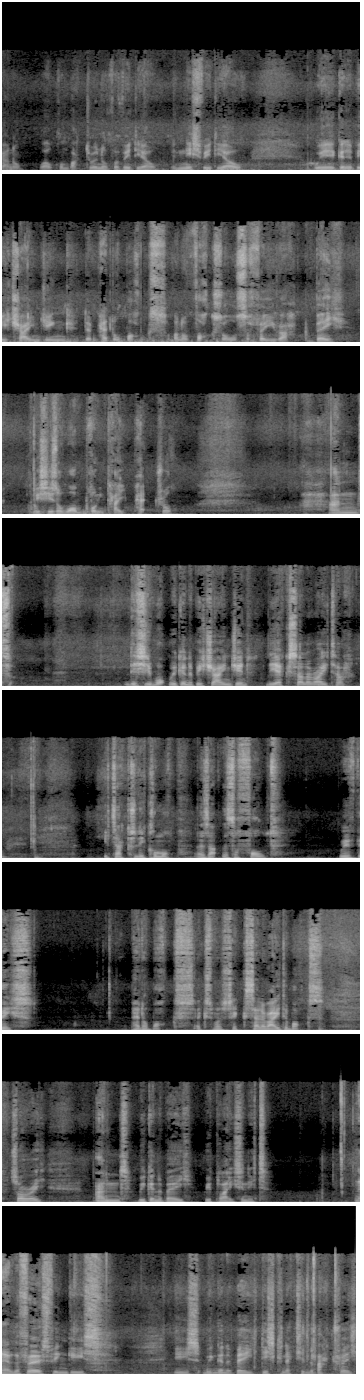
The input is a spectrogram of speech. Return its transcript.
channel. Welcome back to another video. In this video we're going to be changing the pedal box on a Vauxhall Zafira B. This is a 1.8 petrol. And this is what we're going to be changing the accelerator. It's actually come up as that there's a fault with this pedal box accelerator box sorry and we're going to be replacing it. Now the first thing is is we're going to be disconnecting the battery.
